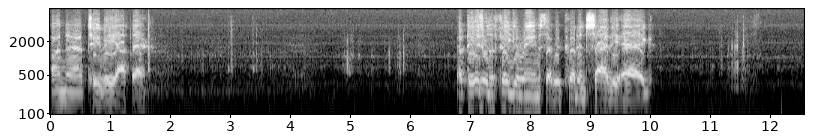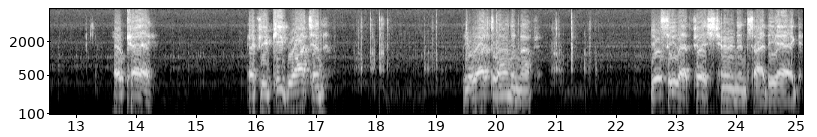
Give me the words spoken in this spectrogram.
on uh, TV out there. But these are the figurines that we put inside the egg. Okay. If you keep watching, you watch long enough, you'll see that fish turn inside the egg.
